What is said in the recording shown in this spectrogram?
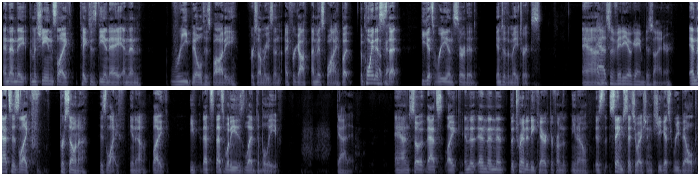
and then they the machines like take his DNA and then rebuild his body for some reason. I forgot. I missed why. But the point is, is that he gets reinserted into the Matrix, and as a video game designer. and that's his like persona, his life. You know, like he that's that's what he's led to believe. Got it. And so that's like and the and then the, the trinity character from the you know is the same situation. She gets rebuilt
